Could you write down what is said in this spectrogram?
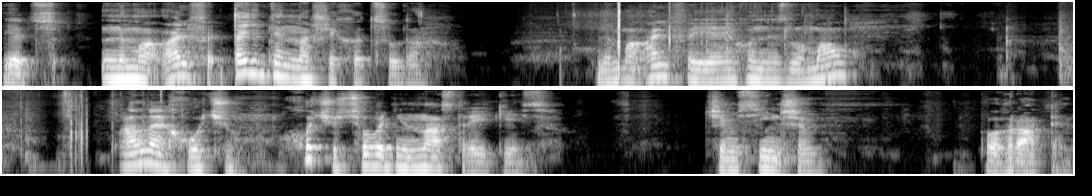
Єць. Нема альфи. Та йди нафіг отсюда. Нема альфи, я його не зламав. Але хочу. Хочу сьогодні настрій якийсь. Чимсь іншим пограти.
